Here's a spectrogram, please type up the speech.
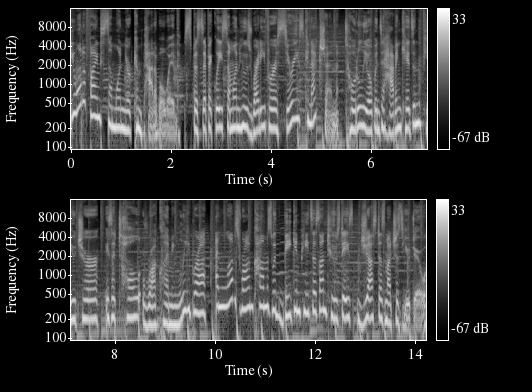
you want to find someone you're compatible with, specifically someone who's ready for a serious connection, totally open to having kids in the future, is a tall, rock climbing Libra, and loves rom coms with vegan pizzas on Tuesdays just as much as you do.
